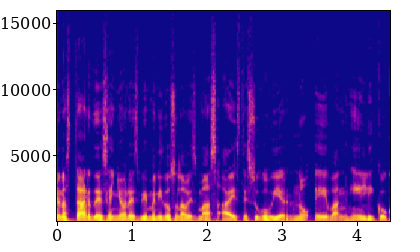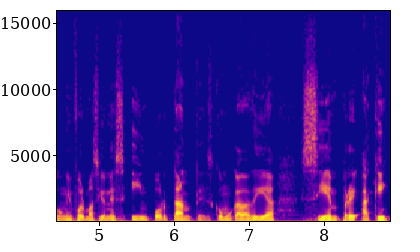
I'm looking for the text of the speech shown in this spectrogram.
Buenas tardes, señores. Bienvenidos una vez más a este su gobierno evangélico con informaciones importantes, como cada día, siempre aquí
